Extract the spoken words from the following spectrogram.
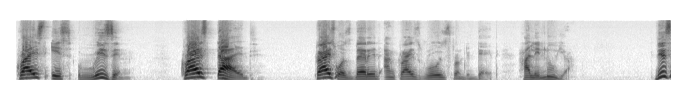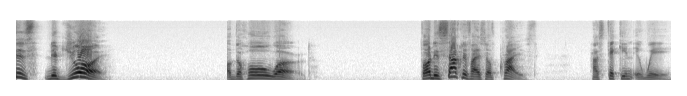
Christ is risen. Christ died. Christ was buried and Christ rose from the dead. Hallelujah. This is the joy of the whole world. For the sacrifice of Christ has taken away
